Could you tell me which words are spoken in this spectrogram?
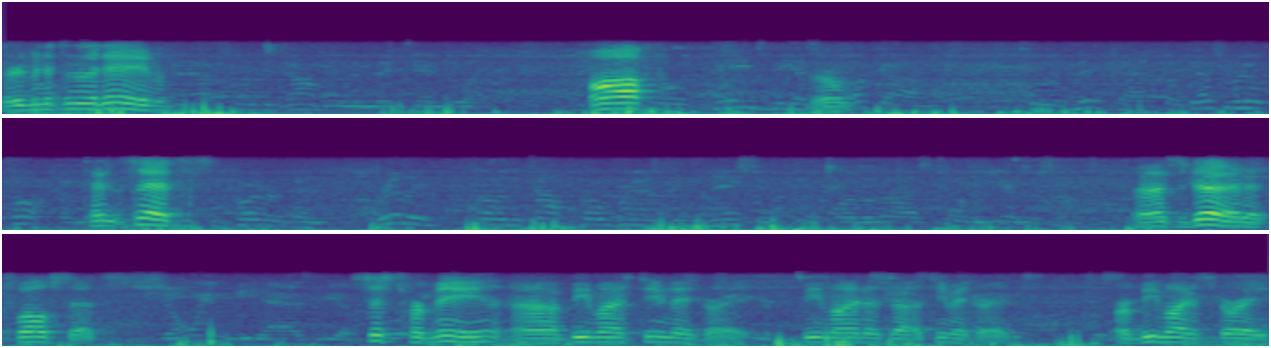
Three minutes into the game. Off. No. Ten sets. That's good. 12 sets. Assist for me. Uh, B minus teammate grade. B minus uh, teammate grades. Or B minus grade.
